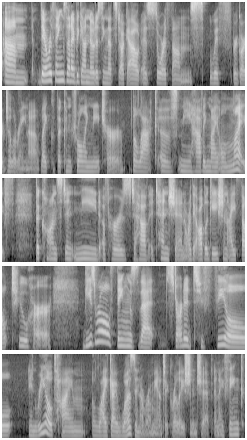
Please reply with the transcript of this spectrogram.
um, there were things that I began noticing that stuck out as sore thumbs with regard to Lorena, like the controlling nature, the lack of me having my own life, the constant need of hers to have attention, or the obligation I felt to her. These were all things that started to feel in real time like I was in a romantic relationship. And I think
